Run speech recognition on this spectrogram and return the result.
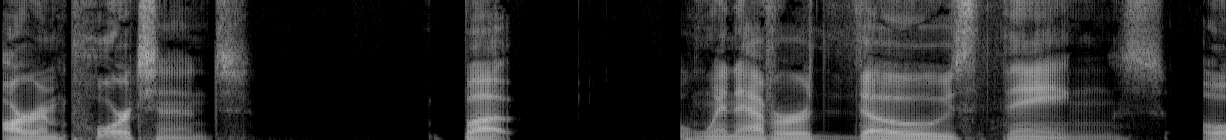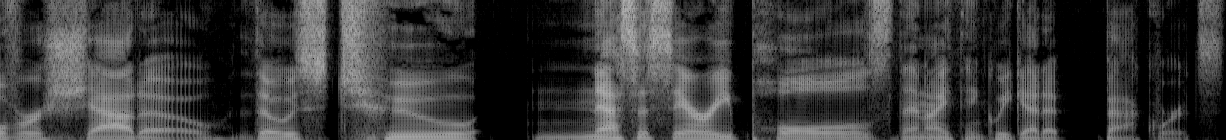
are important but whenever those things overshadow those two necessary poles, then I think we get it backwards.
